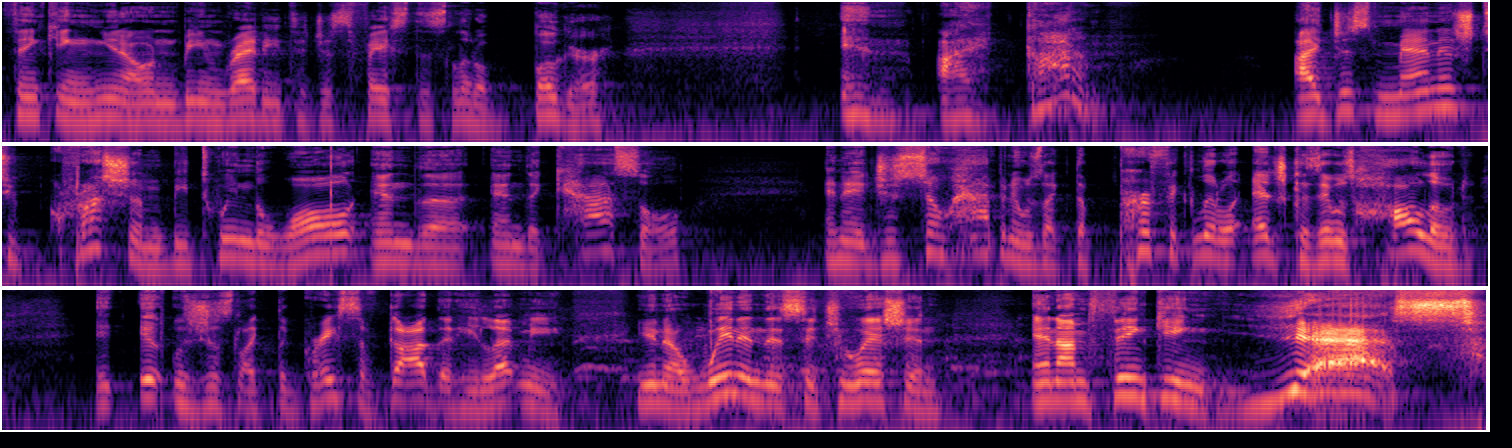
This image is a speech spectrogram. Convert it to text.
thinking, you know, and being ready to just face this little booger. And I got him. I just managed to crush him between the wall and the and the castle. And it just so happened it was like the perfect little edge because it was hollowed. It, it was just like the grace of God that He let me, you know, win in this situation. And I'm thinking, yes,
